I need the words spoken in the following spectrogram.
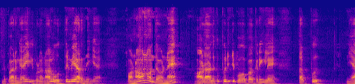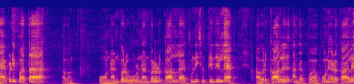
இந்த பாருங்க இவ்வளோ நாள் ஒத்துமையாக இருந்தீங்க. பணம்னு வந்தவுடனே ஆள் ஆளுக்கு பிரிஞ்சு போக பார்க்குறீங்களே தப்பு. நியாயப்படி பார்த்தா அவன் உன் நண்பர் ஒரு நண்பரோட காலில் துணி சுற்றிது இல்லை அவர் கால் அந்த பூனையோட கால்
